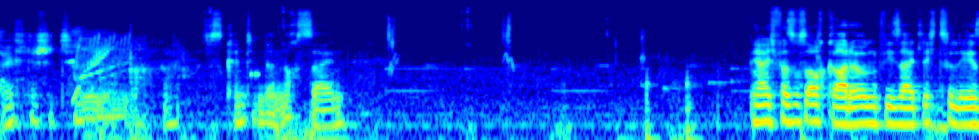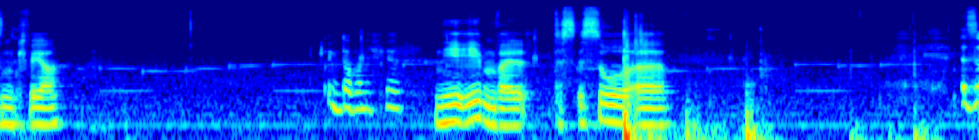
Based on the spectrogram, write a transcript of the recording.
Teuflische. Oh Gott, was könnte denn da noch sein? Ja, ich versuche es auch gerade irgendwie seitlich zu lesen, quer. Bringt aber nicht viel. Nee, eben, weil das ist so, äh, Also,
